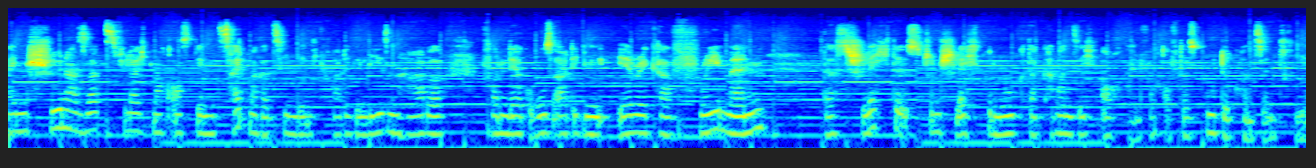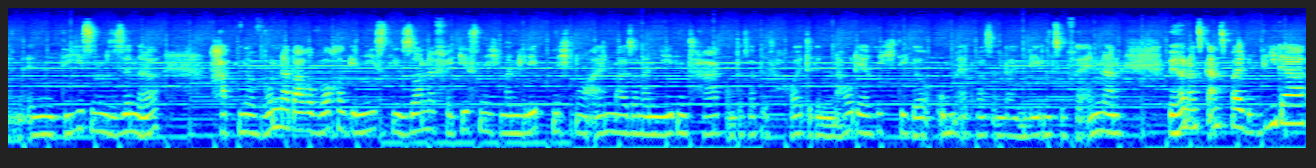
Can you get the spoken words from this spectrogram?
ein schöner Satz vielleicht noch aus dem Zeitmagazin, den ich gerade gelesen habe, von der großartigen Erika Freeman. Das Schlechte ist schon schlecht genug, da kann man sich auch einfach auf das Gute konzentrieren. In diesem Sinne, habt eine wunderbare Woche, genießt die Sonne, vergiss nicht, man lebt nicht nur einmal, sondern jeden Tag und deshalb ist heute genau der richtige, um etwas in deinem Leben zu verändern. Wir hören uns ganz bald wieder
